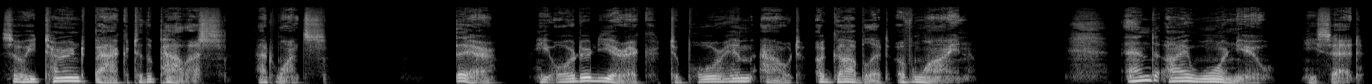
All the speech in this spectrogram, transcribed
So he turned back to the palace at once. There, he ordered Yirik to pour him out a goblet of wine. And I warn you, he said,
